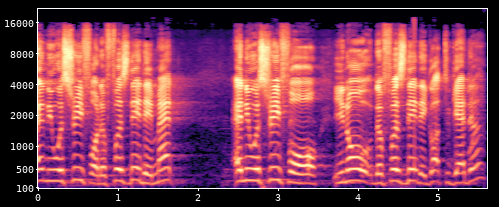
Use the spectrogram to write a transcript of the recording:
anniversary for the first day they met, anniversary for, you know, the first day they got together.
